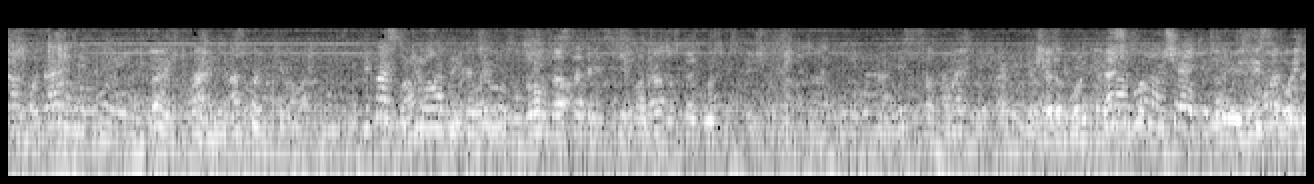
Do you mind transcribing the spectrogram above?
какой? Каменный или На сколько киловатт? 15 киловаттный котел, дом до 130 квадратов стоит 80 тысяч. Да, Вместе с автоматикой. Дальше подключаете, допустим, воду уже,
